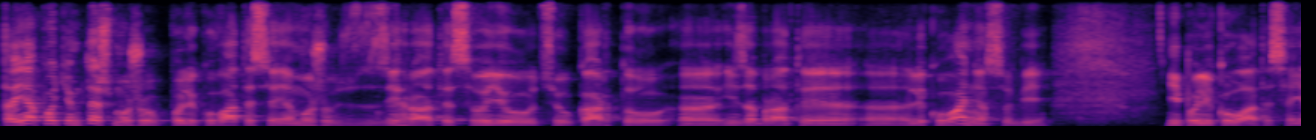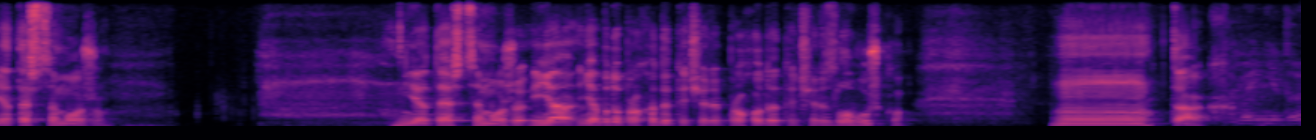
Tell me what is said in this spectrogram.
Та я потім теж можу полікуватися, я можу зіграти свою цю карту е, і забрати е, лікування собі і полікуватися. Я теж це можу. Я теж це можу. І я, я буду проходити через, проходити через ловушку. Так. Мені треба?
